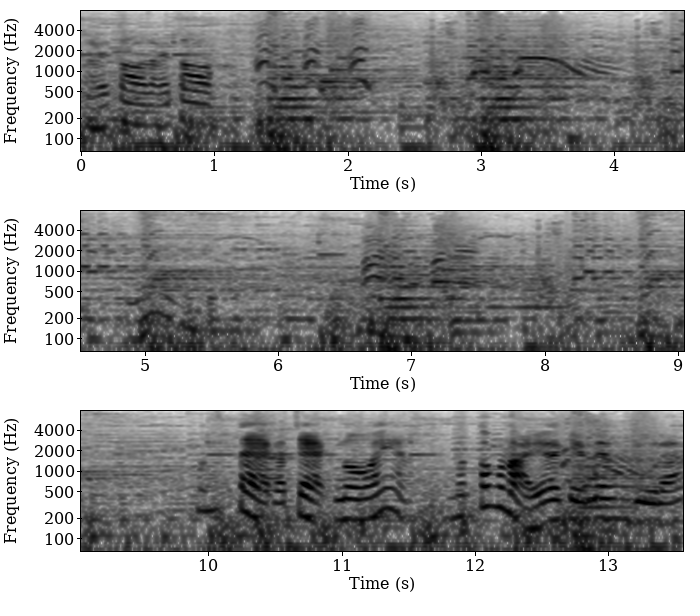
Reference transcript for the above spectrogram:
ไหลต่อไหลต่อมันแตกอะแจกน้อยอะมันต้องไหลอะเกมเนี่ยดูแล้ว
